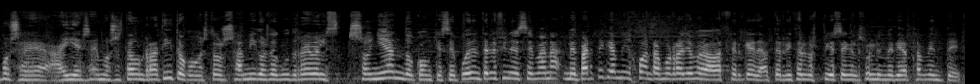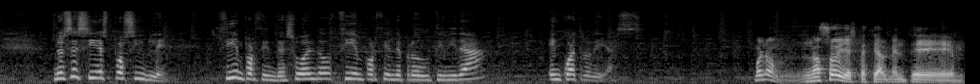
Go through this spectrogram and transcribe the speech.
pues eh, ahí hemos estado un ratito con estos amigos de Good Rebels soñando con que se pueden tener fin de semana. Me parece que a mí Juan Ramón Rayo me va a hacer que aterricen los pies en el suelo inmediatamente. No sé si es posible 100% de sueldo, 100% de productividad en cuatro días. Bueno, no soy especialmente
